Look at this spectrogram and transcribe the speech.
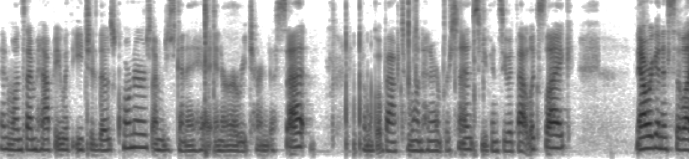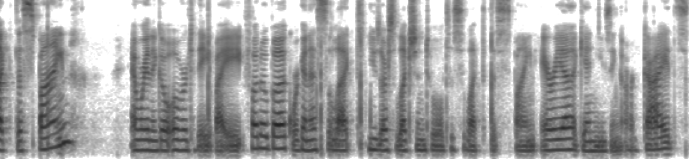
And once I'm happy with each of those corners, I'm just going to hit enter or return to set. And we'll go back to 100% so you can see what that looks like. Now we're going to select the spine and we're going to go over to the 8x8 photo book. We're going to select, use our selection tool to select the spine area, again using our guides.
